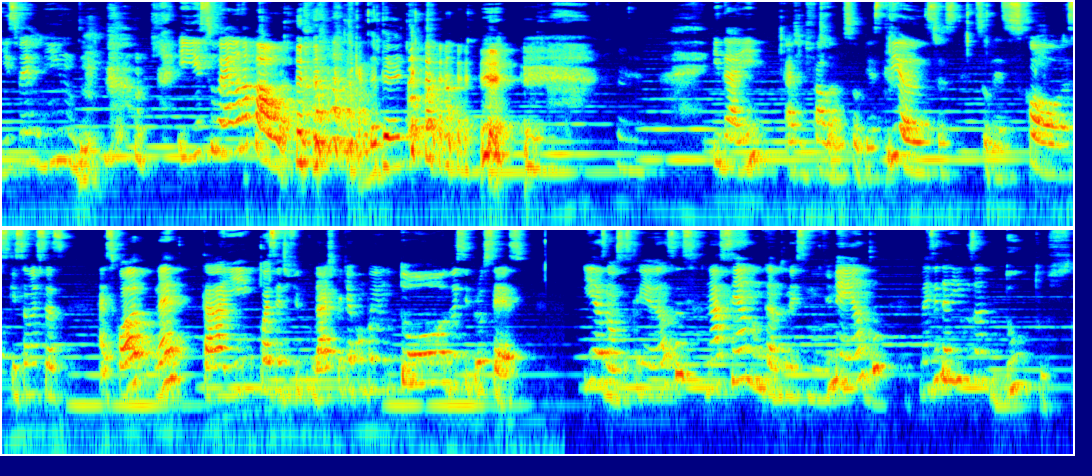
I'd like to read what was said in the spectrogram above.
Isso é lindo. e isso é Ana Paula. Obrigada, Dani. e daí, a gente falando sobre as crianças, sobre as escolas, que são essas. A escola, né, tá aí com essa dificuldade porque acompanhando todo esse processo. E as nossas crianças nascendo um tanto nesse movimento, mas e daí os adultos?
